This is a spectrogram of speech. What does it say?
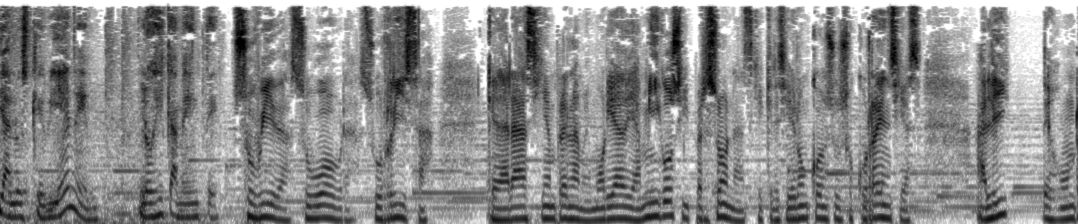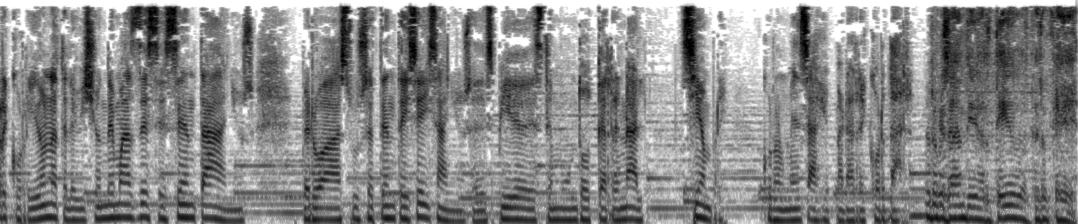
y a los que vienen, lógicamente. Su vida, su obra, su risa quedará siempre en la memoria de amigos y personas que crecieron con sus ocurrencias. Ali dejó un recorrido en la televisión de más de 60 años, pero a sus 76 años se despide de este mundo terrenal, siempre con un mensaje para recordar. Espero que sean divertidos, espero que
